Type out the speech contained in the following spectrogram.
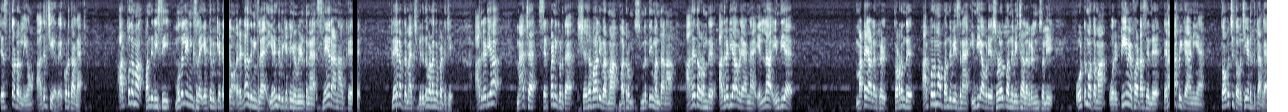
டெஸ்ட் தொடர்லையும் அதிர்ச்சியாகவே கொடுத்தாங்க. அற்புதமாக பந்து வீசி முதல் இன்னிங்ஸில் எட்டு விக்கெட்டையும் ரெண்டாவது இன்னிங்ஸில் இரண்டு விக்கெட்டையும் வீழ்த்தின ஸ்னேரானாக்கு பிளேயர் ஆஃப் த மேட்ச் விருது வழங்கப்பட்டுச்சு. அதிரடியாக மேட்சை செட் பண்ணி கொடுத்த ஷெஷபாலி வர்மா மற்றும் ஸ்மிருதி மந்தானா அதை தொடர்ந்து அதிரடியாக விளையாடின எல்லா இந்திய மட்டையாளர்கள் தொடர்ந்து அற்புதமாக பந்து வீசின இந்தியாவுடைய சுழல் பந்து வீச்சாளர்கள்னு சொல்லி ஒட்டுமொத்தமாக ஒரு டீம் எஃபர்ட்டாக சேர்ந்து தென்னாப்பிரிக்கா அணியை துவச்சி துவச்சி எடுத்துட்டாங்க.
